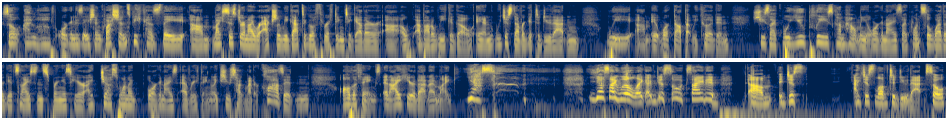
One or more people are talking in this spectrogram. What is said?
So I love organization questions because they, um, my sister and I were actually, we got to go thrifting together uh, a, about a week ago, and we just never get to do that. And we, um, it worked out that we could. And she's like, "Will you please come help me organize? Like once the weather gets nice and spring is here, I just want to organize everything." Like she was talking about her closet and all the things, and I hear that and I'm like, "Yes." yes, I will. Like I'm just so excited. Um, it just I just love to do that. So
